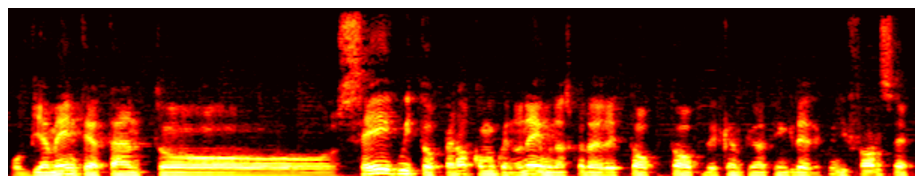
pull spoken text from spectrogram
ovviamente ha tanto seguito, però comunque non è una squadra delle top top del campionato inglese, quindi forse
